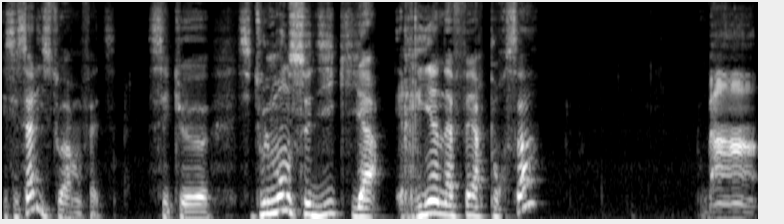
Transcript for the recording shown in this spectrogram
Et c'est ça l'histoire en fait. C'est que si tout le monde se dit qu'il n'y a rien à faire pour ça, ben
